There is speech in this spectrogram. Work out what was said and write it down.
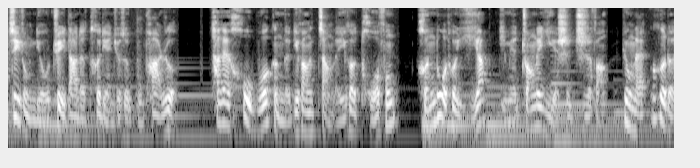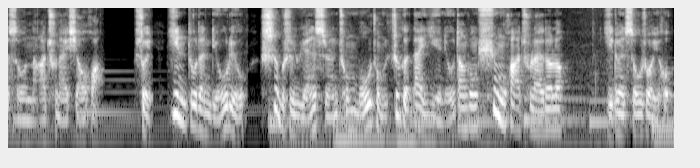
这种牛最大的特点就是不怕热，它在后脖梗的地方长了一个驼峰，和骆驼一样，里面装的也是脂肪，用来饿的时候拿出来消化。所以，印度的牛牛是不是原始人从某种热带野牛当中驯化出来的呢？一顿搜索以后，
